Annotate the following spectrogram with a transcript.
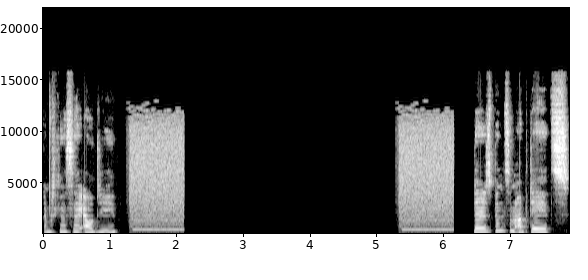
I'm just gonna say LG. There's been some updates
